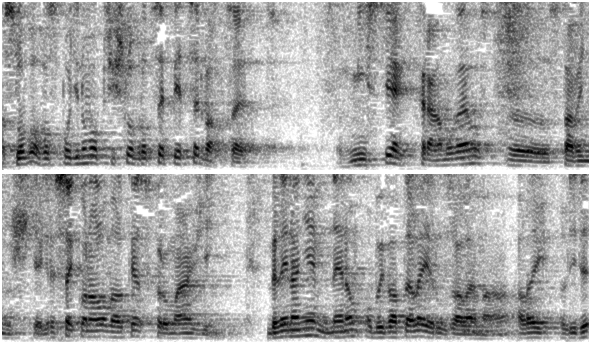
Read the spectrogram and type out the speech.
E, slovo hospodinovo přišlo v roce 520 v místě chrámového e, staveniště, kde se konalo velké schromáždění. Byli na něm nejenom obyvatele Jeruzaléma, ale lidé,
